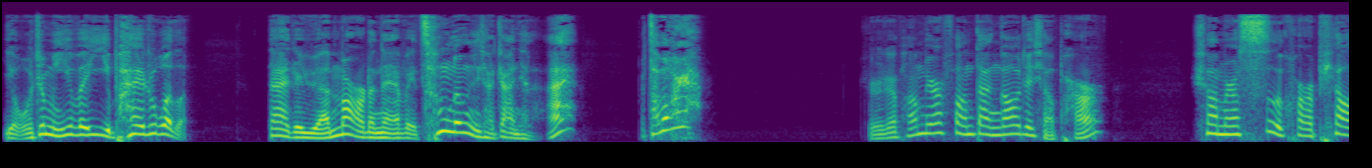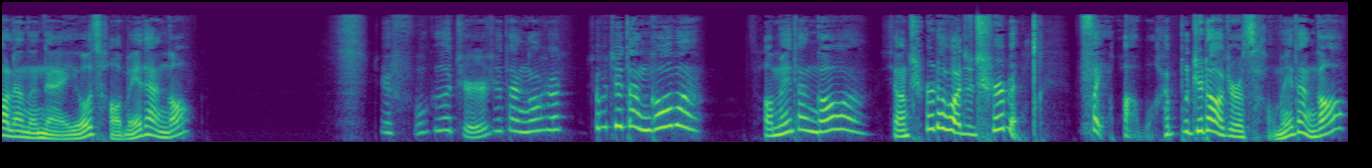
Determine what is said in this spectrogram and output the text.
有这么一位一拍桌子，戴着圆帽的那位噌楞一下站起来，哎，怎么回事？指着旁边放蛋糕这小盘儿，上面四块漂亮的奶油草莓蛋糕。这福哥指着这蛋糕说：“这不就蛋糕吗？草莓蛋糕啊，想吃的话就吃呗。”废话，我还不知道这是草莓蛋糕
